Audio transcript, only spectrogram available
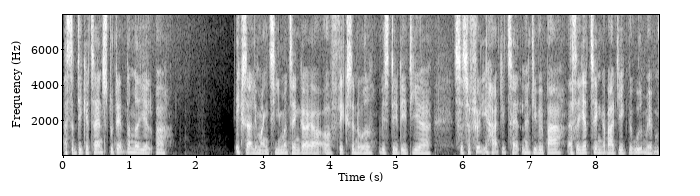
Altså, det kan tage en studenter med hjælper ikke særlig mange timer, tænker jeg, at fikse noget, hvis det er det, de er. Så selvfølgelig har de tallene, de vil bare, altså jeg tænker bare, at de ikke vil ud med dem.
